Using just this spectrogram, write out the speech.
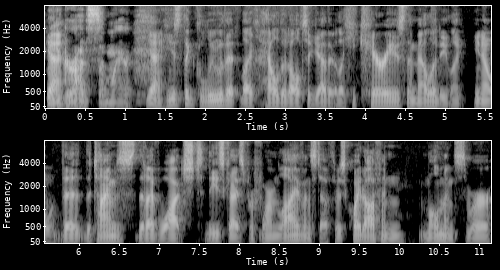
Yeah. in a garage somewhere. Yeah, he's the glue that like held it all together. Like he carries the melody. Like, you know, the the times that I've watched these guys perform live and stuff, there's quite often moments where,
